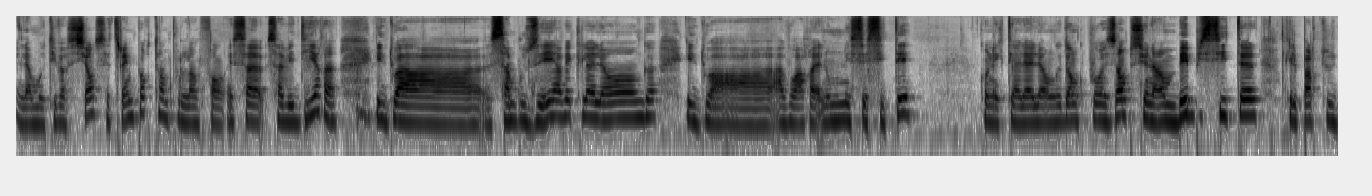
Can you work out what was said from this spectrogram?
Et la motivation, c'est très important pour l'enfant. Et ça, ça veut dire il doit s'amuser avec la langue, il doit avoir une nécessité connecté à la langue. Donc, par exemple, si on a un babysitter qui parle tout,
